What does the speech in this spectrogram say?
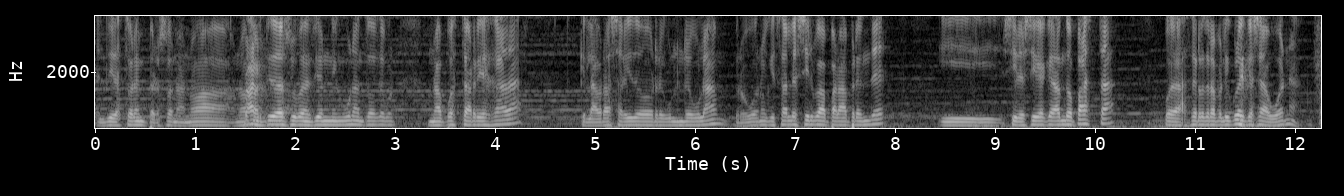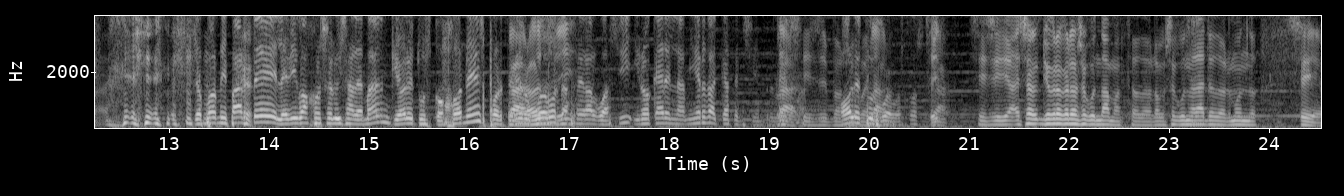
el director en persona, no ha, no ha partido de subvención ninguna, entonces bueno, una apuesta arriesgada que le habrá salido regulín regular, pero bueno, quizás le sirva para aprender y si le sigue quedando pasta, pues hacer otra película y que sea buena. Yo por mi parte le digo a José Luis Alemán que ole tus cojones por tener Claro, huevos de hacer algo así y no caer en la mierda que hacen siempre. Claro. Sí, sí, por ole supuesto. tus huevos, José. Sí. Sí, sí, eso yo creo que lo secundamos todo, lo secundará todo el mundo. Sí,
